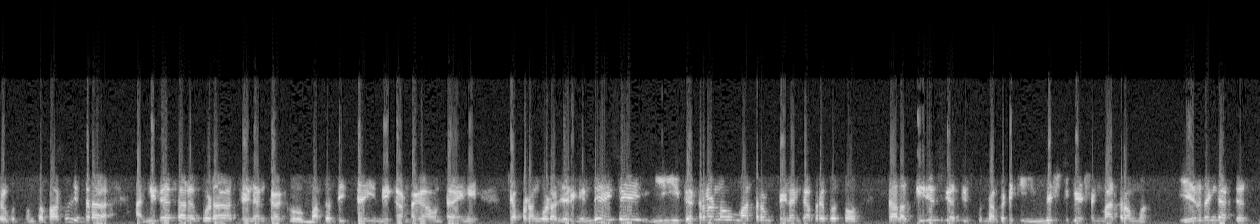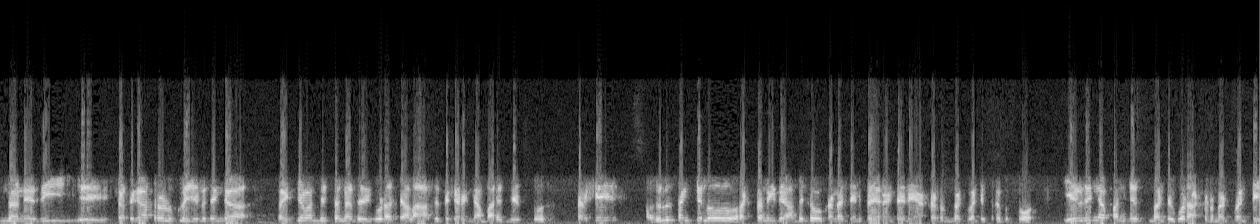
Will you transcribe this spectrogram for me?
ప్రభుత్వంతో పాటు ఇతర అన్ని దేశాలకు కూడా శ్రీలంకకు మద్దతు ఇచ్చాయి మీకు అండగా ఉంటాయని చెప్పడం కూడా జరిగింది. అయితే ఈ ఘటనను మాత్రం శ్రీలంక ప్రభుత్వం చాలా సీరియస్గా తీసుకున్నప్పటికీ ఇన్వెస్టిగేషన్ మాత్రం ఏ విధంగా చేస్తుంది అనేది క్షతగాత్రులకు ఏ విధంగా వైద్యం అందిస్తున్నది కూడా చాలా ఆసక్తికరంగా మారింది. చెప్పుకోవచ్చు ఇప్పటికే పదుల సంఖ్యలో రక్త ఇది అందుకోకుండా చనిపోయారంటే ఉన్నటువంటి ప్రభుత్వం ఏ విధంగా పనిచేస్తుందంటే కూడా అక్కడ ఉన్నటువంటి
